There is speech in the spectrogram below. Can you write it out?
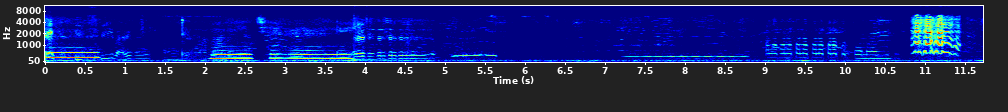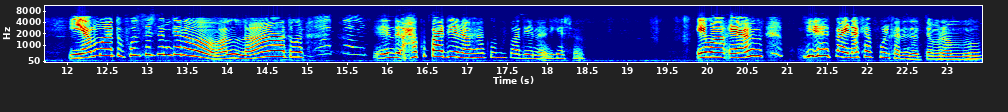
আম্মু এত ফুল ছিঁড়ছেন কেন? আল্লাহ, তোমার হাকু পা দিয়ে না, হাকু পা দিয়ে না, এদিকে আসো। এ মা আম- পাই না খেয়ে ফুল খাতে যাচ্ছে আমার আম্মু।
